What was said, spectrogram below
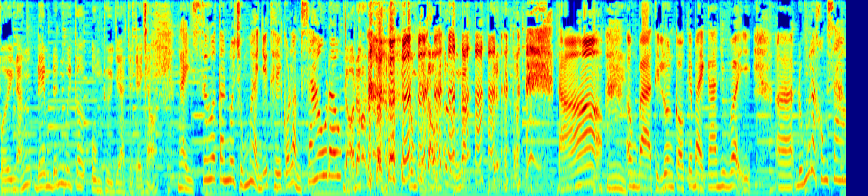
phơi nắng đem đến nguy cơ ung thư da cho trẻ nhỏ. Ngày xưa ta nuôi chúng mày như thế có làm sao đâu. Đó đó, trong cái câu đó luôn đó. đó, ừ. ông bà thì luôn có cái bài ca như vậy. À, đúng là không sao,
